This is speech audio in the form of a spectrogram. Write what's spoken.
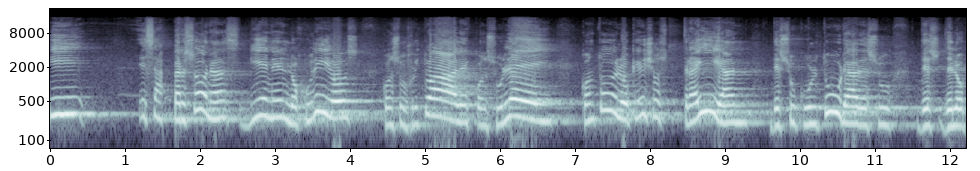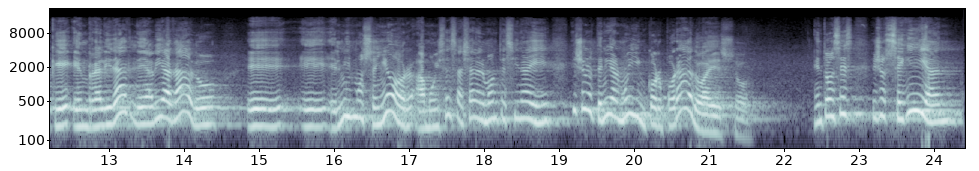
Y esas personas vienen, los judíos, con sus rituales, con su ley, con todo lo que ellos traían de su cultura, de, su, de, lo que en realidad le había dado eh, eh, el mismo Señor a Moisés allá en el monte Sinaí, ellos lo tenían muy incorporado a eso. Entonces ellos seguían,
